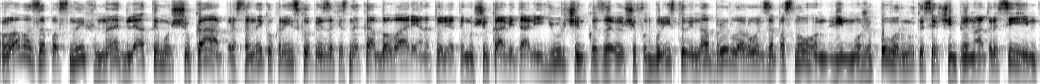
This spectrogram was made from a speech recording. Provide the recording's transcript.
Лава запасних не для Тимощука. Представник українського півзахисника Баварії Анатолія Тимощука Віталій Юрченко заявив, що футболістові набридла роль запасного. Він може повернутися в чемпіонат Росії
